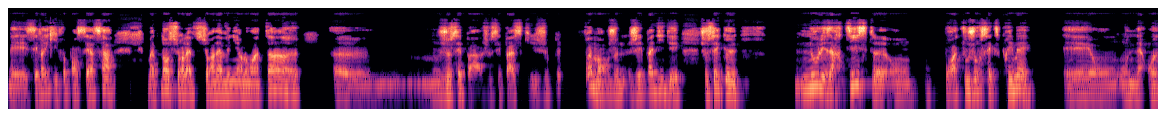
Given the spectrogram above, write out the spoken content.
mais c'est vrai qu'il faut penser à ça. Maintenant, sur, la, sur un avenir lointain, euh, euh, je sais pas, je sais pas ce qui, je vraiment, je n'ai pas d'idée. Je sais que nous, les artistes, on pourra toujours s'exprimer. Et on n'a on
